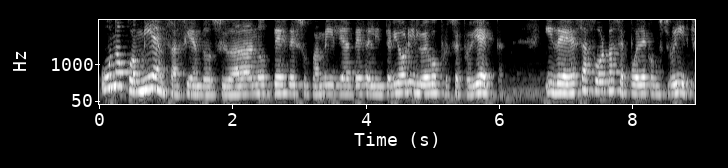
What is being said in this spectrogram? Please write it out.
uno comienza siendo ciudadano desde su familia, desde el interior y luego se proyecta. Y de esa forma se puede construir.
